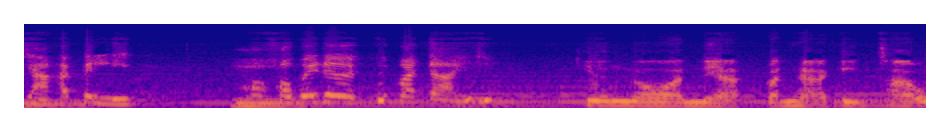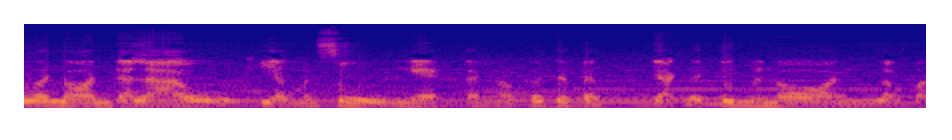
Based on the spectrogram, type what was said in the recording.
อยากให้เป็นลิฟต์เพราะเขาไม่เดินขึ้นบันไดเตียงนอนเนี่ย ปัญหาคือเขาว่านอนกับเราเตียงมันสูงไงแล้วเขาก็จะแบบอยากจะขึ้นมานอนเราก็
